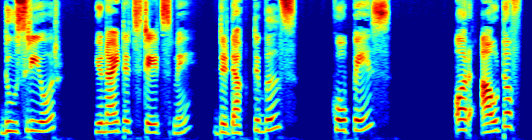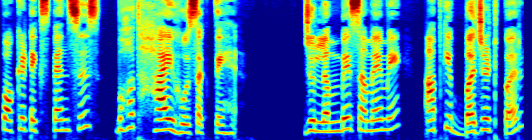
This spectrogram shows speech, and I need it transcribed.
दूसरी ओर, यूनाइटेड स्टेट्स में डिडक्टिबल्स कोपेस और आउट ऑफ़ पॉकेट एक्सपेंसेस बहुत हाई हो सकते हैं, जो लंबे समय में आपके बजट पर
